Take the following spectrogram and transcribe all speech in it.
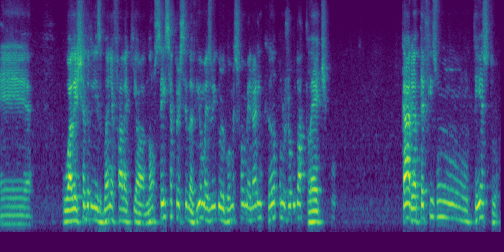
É, o Alexandre Lisbania fala aqui, ó, não sei se a torcida viu, mas o Igor Gomes foi o melhor em campo no jogo do Atlético. Cara, eu até fiz um texto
